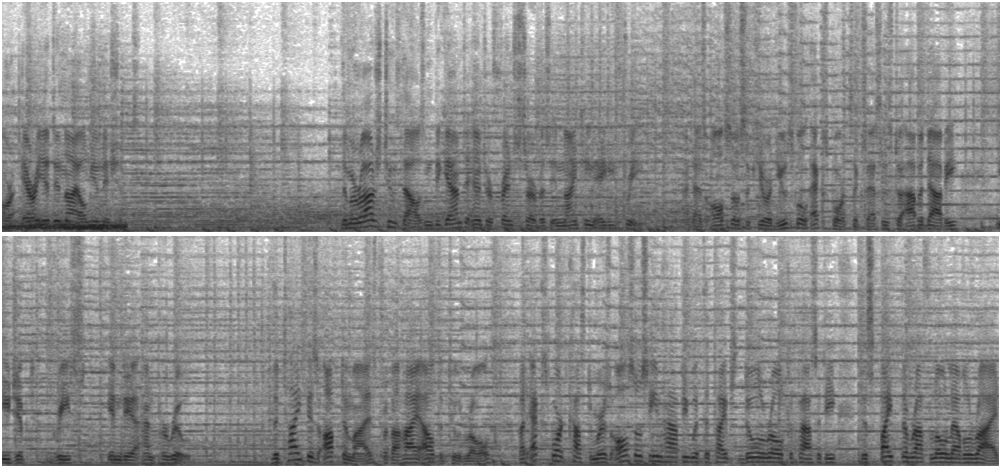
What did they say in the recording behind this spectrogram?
or area denial munitions. The Mirage 2000 began to enter French service in 1983 and has also secured useful export successes to Abu Dhabi, Egypt, Greece, India, and Peru. The type is optimized for the high altitude role, but export customers also seem happy with the type's dual role capacity despite the rough low-level ride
